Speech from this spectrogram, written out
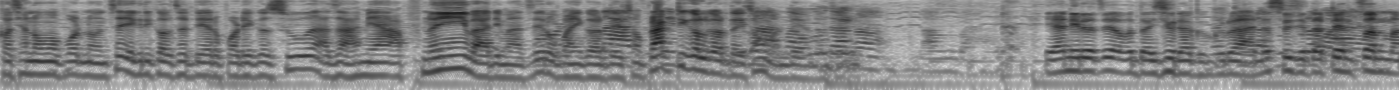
कक्षा नौमा पढ्नुहुन्छ। एग्रिकल्चर डेयर पढेको छु। आज हामी आफ्नै बारीमा चाहिँ रोपाइँ गर्दैछौँ। प्र्याक्टिकल गर्दैछौँ भन्दै हुनुहुन्छ। यहाँनिर चाहिँ अब दहीचुराको कुरा आएन सुजिता टेन्सनमा।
